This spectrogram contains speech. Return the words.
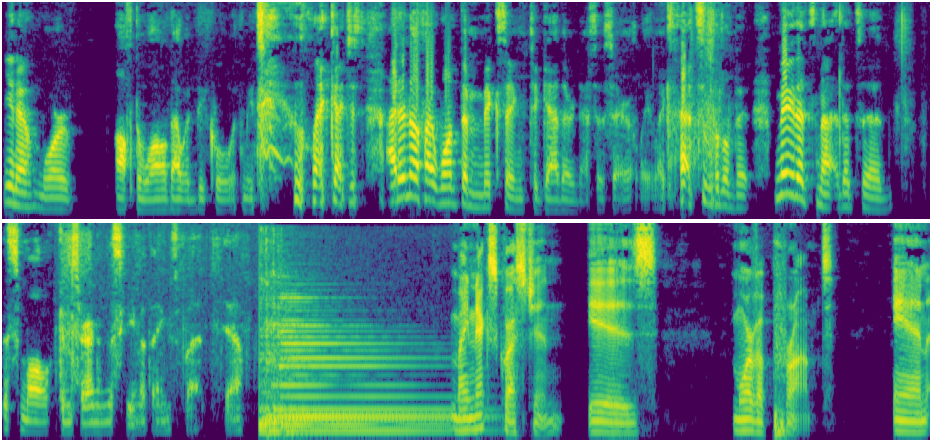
you know, more off the wall, that would be cool with me too. like I just I don't know if I want them mixing together necessarily. Like that's a little bit maybe that's not that's a, a small concern in the scheme of things, but yeah. my next question is more of a prompt. And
